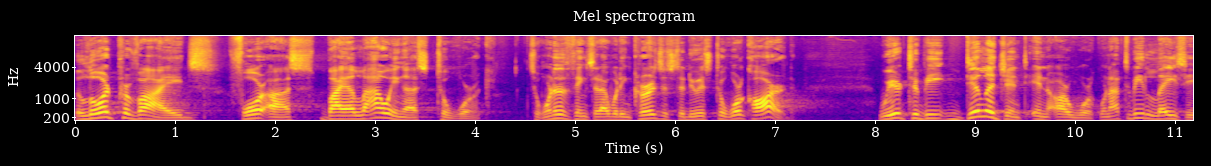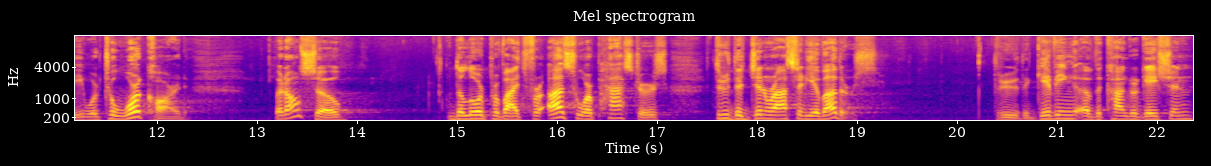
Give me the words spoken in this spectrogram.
The Lord provides for us by allowing us to work. So, one of the things that I would encourage us to do is to work hard. We're to be diligent in our work. We're not to be lazy. We're to work hard. But also, the Lord provides for us who are pastors through the generosity of others, through the giving of the congregation.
